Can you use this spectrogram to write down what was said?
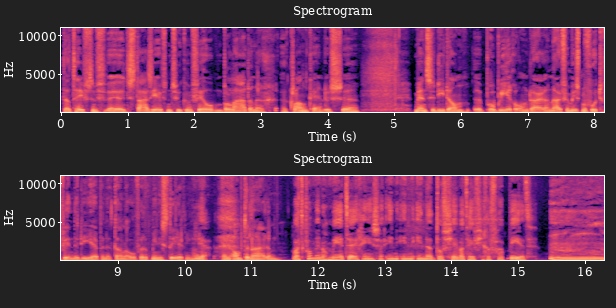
Dat heeft een, de Stasi heeft natuurlijk een veel beladener klank. Hè? Dus mensen die dan uh, proberen om daar een eufemisme voor te vinden... die hebben het dan over het ministerie ja. en ambtenaren. Wat kwam je nog meer tegen in, in, in, in dat dossier? Wat heeft je gefrappeerd? Mm,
